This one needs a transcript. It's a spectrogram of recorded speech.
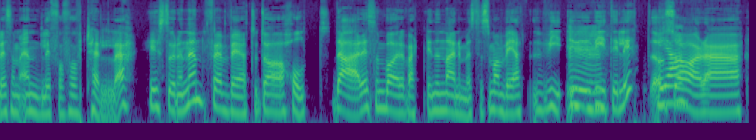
liksom endelig få fortelle historien din. For jeg vet jo du har holdt Det er liksom bare vært dine nærmeste som har vet, vi, Mm. vite litt, og Ja. så har det.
